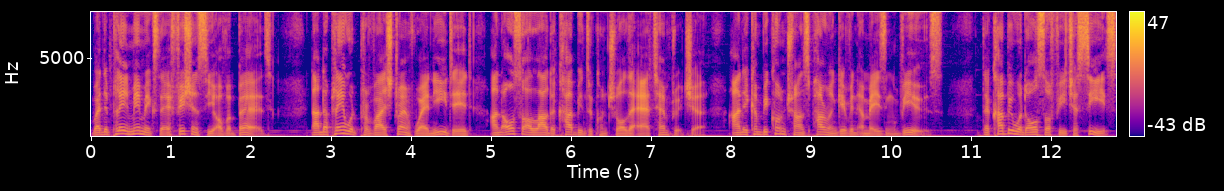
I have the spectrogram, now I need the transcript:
where the plane mimics the efficiency of a bird. Now the plane would provide strength where needed and also allow the cabin to control the air temperature and it can become transparent giving amazing views. The cabin would also feature seats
